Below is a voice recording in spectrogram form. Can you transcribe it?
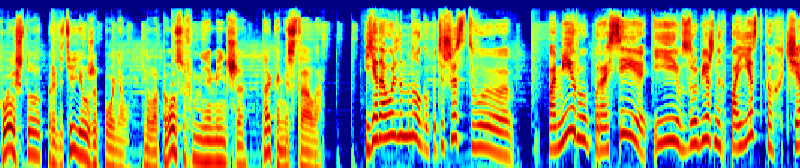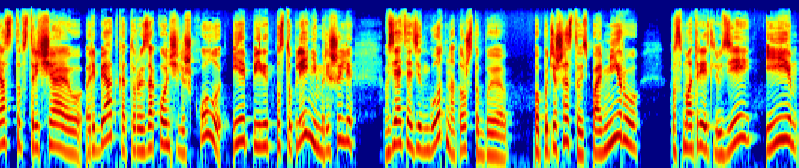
Кое-что про детей я уже понял, но вопросов у меня меньше так и не стало. Я довольно много путешествую по миру, по России, и в зарубежных поездках часто встречаю ребят, которые закончили школу и перед поступлением решили взять один год на то, чтобы попутешествовать по миру, посмотреть людей. И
